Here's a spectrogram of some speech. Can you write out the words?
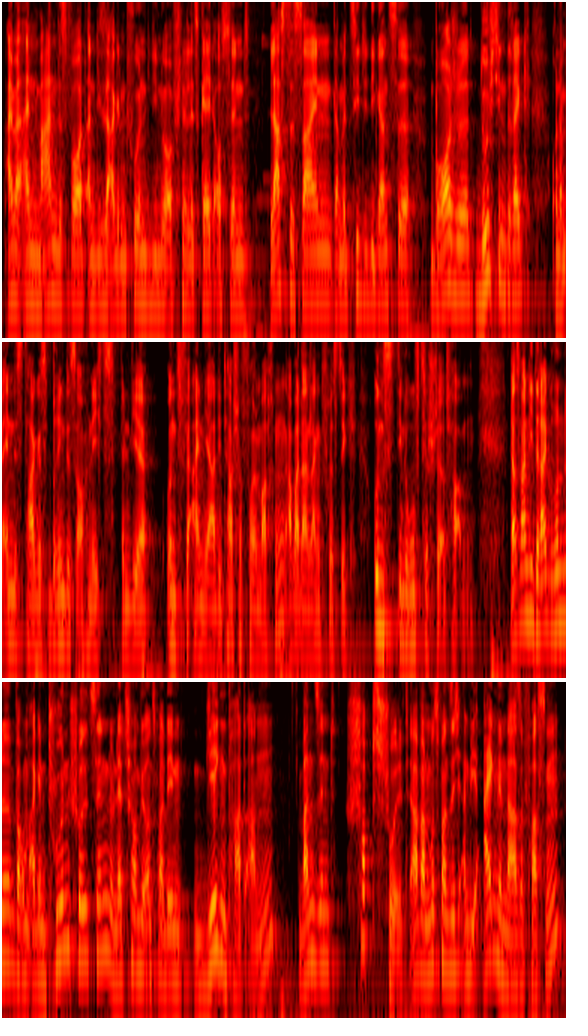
einmal ein mahnendes Wort an diese Agenturen, die nur auf schnelles Geld aus sind. Lasst es sein, damit zieht ihr die ganze Branche durch den Dreck und am Ende des Tages bringt es auch nichts, wenn wir uns für ein Jahr die Tasche voll machen, aber dann langfristig uns den Ruf zerstört haben. Das waren die drei Gründe, warum Agenturen schuld sind und jetzt schauen wir uns mal den Gegenpart an. Wann sind Shops schuld? Ja, wann muss man sich an die eigene Nase fassen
